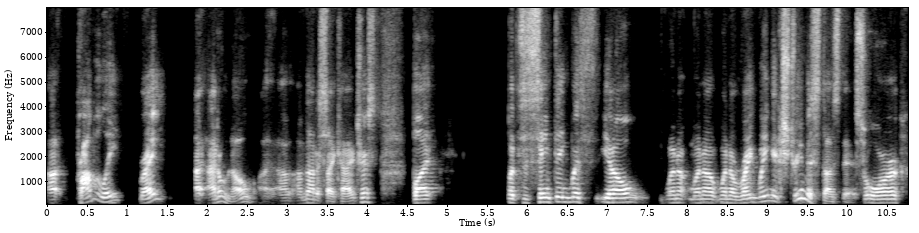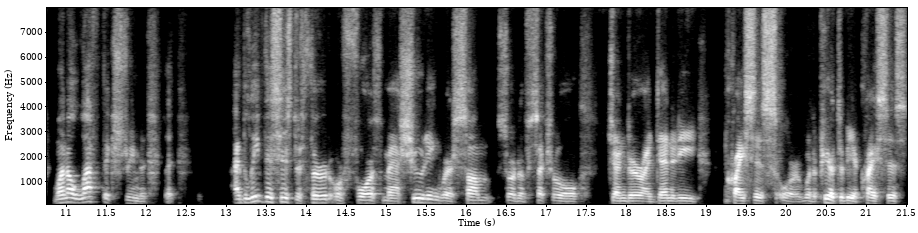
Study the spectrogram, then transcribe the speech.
uh, probably right? I, I don't know. I, i'm not a psychiatrist but but it's the same thing with you know when a, when a when a right wing extremist does this or when a left extremist I believe this is the third or fourth mass shooting where some sort of sexual gender identity crisis or what appeared to be a crisis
